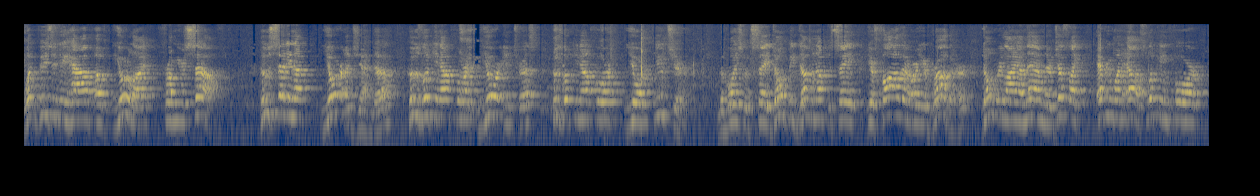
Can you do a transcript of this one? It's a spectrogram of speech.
What vision do you have of your life from yourself? Who's setting up your agenda? Who's looking out for your interest? Who's looking out for your future? The voice would say, Don't be dumb enough to say your father or your brother. Don't rely on them. They're just like everyone else, looking for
